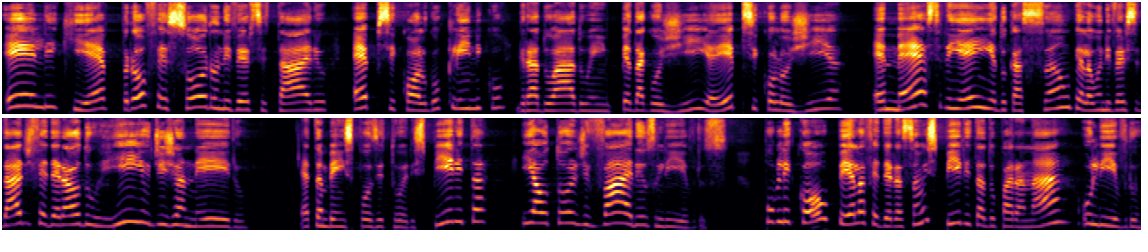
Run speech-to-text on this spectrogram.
Ele, que é professor universitário, é psicólogo clínico, graduado em Pedagogia e Psicologia, é mestre em Educação pela Universidade Federal do Rio de Janeiro. É também expositor espírita e autor de vários livros. Publicou pela Federação Espírita do Paraná o livro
